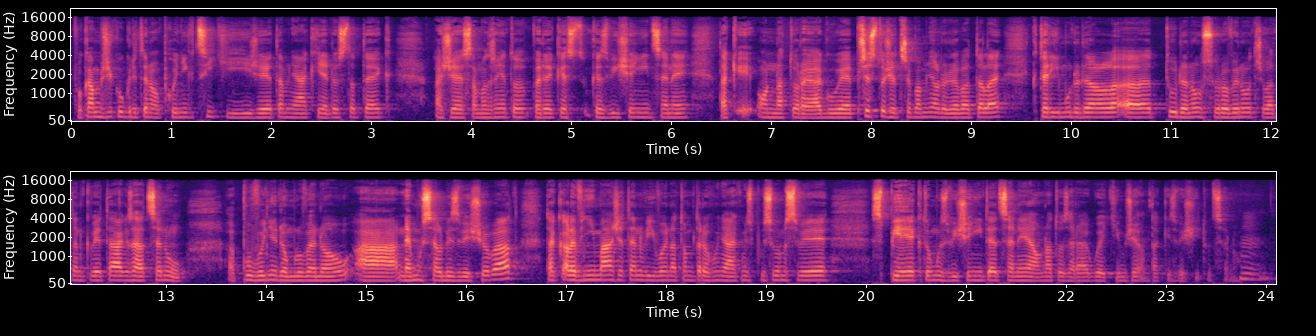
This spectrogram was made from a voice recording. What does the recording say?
V okamžiku, kdy ten obchodník cítí, že je tam nějaký nedostatek a že samozřejmě to vede ke, ke zvýšení ceny, tak i on na to reaguje, přestože třeba měl dodavatele, který mu dodal uh, tu danou surovinu, třeba ten květák za cenu původně domluvenou a nemusel by zvyšovat, tak ale vnímá, že ten vývoj na tom trhu nějakým způsobem svě, spěje k tomu zvýšení té ceny a on na to zareaguje tím, že on taky zvyší tu cenu. Hmm.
